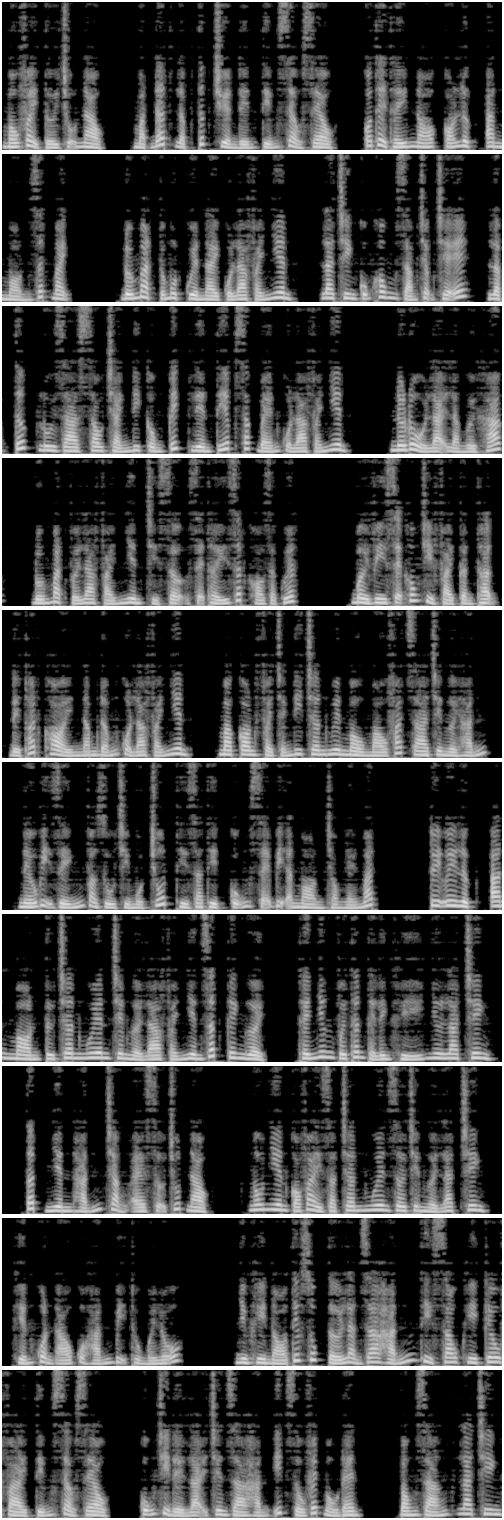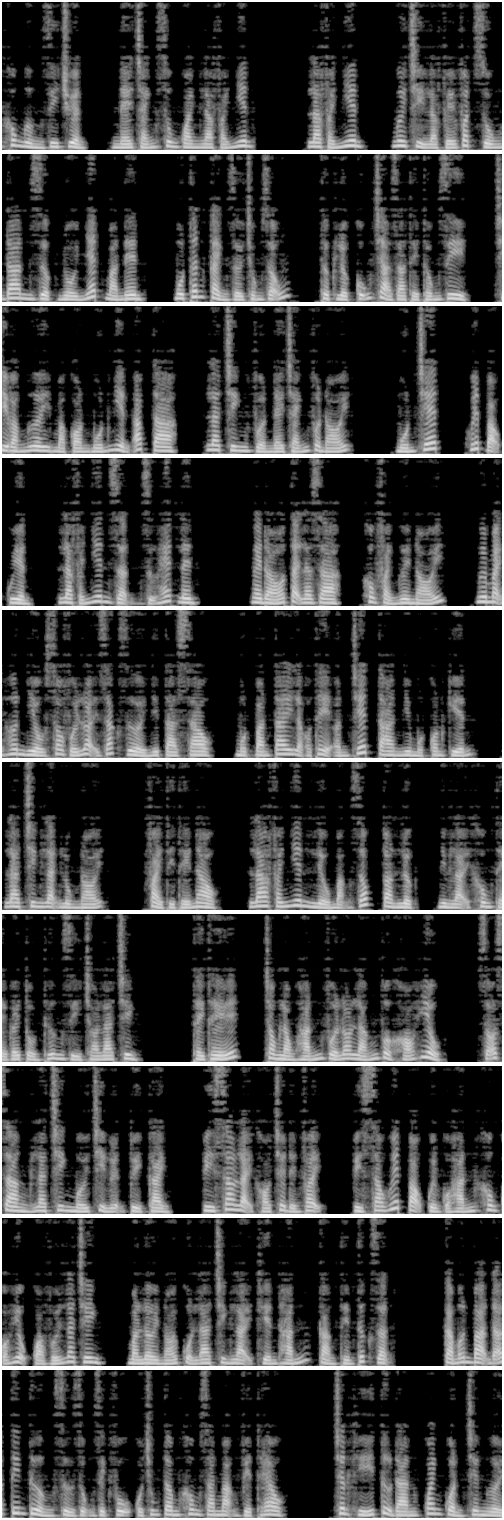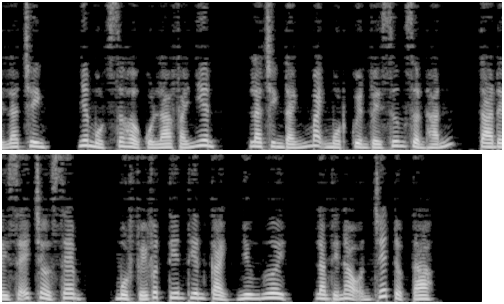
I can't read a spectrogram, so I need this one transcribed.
Máu vẩy tới chỗ nào, mặt đất lập tức truyền đến tiếng xèo xèo, có thể thấy nó có lực ăn mòn rất mạnh. Đối mặt với một quyền này của La Phái Nhiên, La Trinh cũng không dám chậm trễ, lập tức lui ra sau tránh đi công kích liên tiếp sắc bén của La Phái Nhiên. Nếu đổi lại là người khác, đối mặt với La Phái Nhiên chỉ sợ sẽ thấy rất khó giải quyết. Bởi vì sẽ không chỉ phải cẩn thận để thoát khỏi nắm đấm của La Phái Nhiên, mà còn phải tránh đi chân nguyên màu máu phát ra trên người hắn, nếu bị dính vào dù chỉ một chút thì da thịt cũng sẽ bị ăn mòn trong nháy mắt. Tuy uy lực ăn mòn từ chân nguyên trên người La Phái Nhiên rất kinh người, thế nhưng với thân thể linh khí như La Trinh, tất nhiên hắn chẳng e sợ chút nào. Ngẫu nhiên có vài giọt chân nguyên rơi trên người La Trinh, khiến quần áo của hắn bị thủng mấy lỗ. Nhưng khi nó tiếp xúc tới làn da hắn thì sau khi kêu vài tiếng xèo xèo, cũng chỉ để lại trên da hắn ít dấu vết màu đen. Bóng dáng La Trinh không ngừng di chuyển, né tránh xung quanh La Phái Nhiên. La Phái Nhiên, ngươi chỉ là phế vật dùng đan dược nhồi nhét mà nên, một thân cảnh giới trông rỗng, thực lực cũng trả ra thể thống gì, chỉ bằng ngươi mà còn muốn nghiền áp ta, La Trinh vừa né tránh vừa nói, muốn chết, huyết bạo quyền, là phải nhiên giận giữ hét lên. Ngày đó tại La Gia, không phải ngươi nói, ngươi mạnh hơn nhiều so với loại rác rưởi như ta sao, một bàn tay là có thể ấn chết ta như một con kiến, La Trinh lạnh lùng nói, phải thì thế nào, La Phái Nhiên liều mạng dốc toàn lực nhưng lại không thể gây tổn thương gì cho La Trinh. Thấy thế, trong lòng hắn vừa lo lắng vừa khó hiểu, rõ ràng La Trinh mới chỉ luyện tùy cảnh, vì sao lại khó chơi đến vậy, vì sao huyết bạo quyền của hắn không có hiệu quả với La Trinh, mà lời nói của La Trinh lại khiến hắn càng thêm tức giận. Cảm ơn bạn đã tin tưởng sử dụng dịch vụ của Trung tâm Không gian mạng Việt theo. Chân khí tử đàn quanh quẩn trên người La Trinh, nhân một sơ hở của La Phái Nhiên, La Trinh đánh mạnh một quyền về xương sườn hắn, ta đây sẽ chờ xem, một phế vật tiên thiên cảnh như ngươi, làm thế nào ấn chết được ta.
